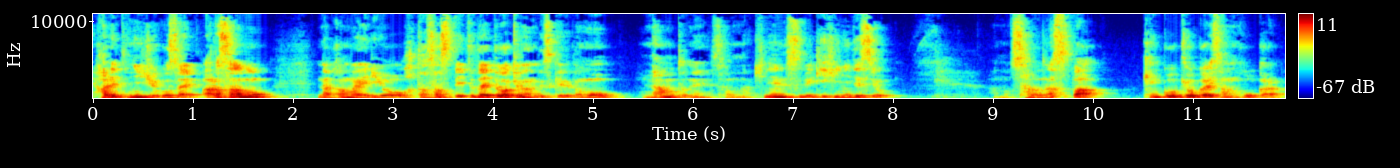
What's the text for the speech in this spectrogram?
晴れて25歳アラサーの仲間入りを果たさせていただいたわけなんですけれどもなんとねそんな記念すべき日にですよ。あのサウナスパ健康協会さんの方から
